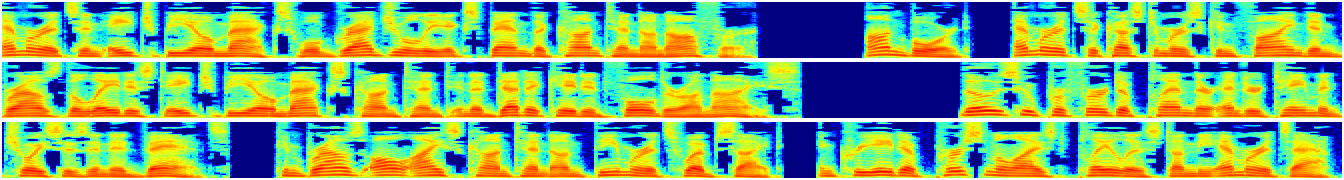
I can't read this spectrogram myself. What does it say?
Emirates and HBO Max will gradually expand the content on offer. On board, Emirates customers can find and browse the latest HBO Max content in a dedicated folder on ICE. Those who prefer to plan their entertainment choices in advance can browse all ICE content on the Emirates website, and create a personalized playlist on the Emirates app,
